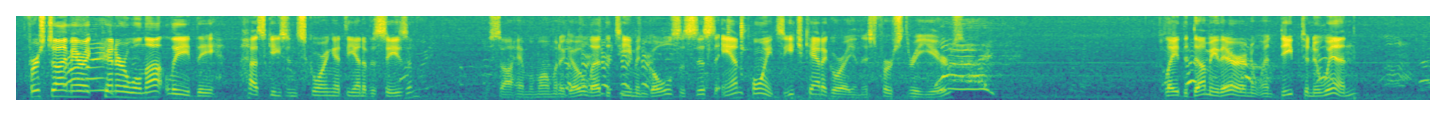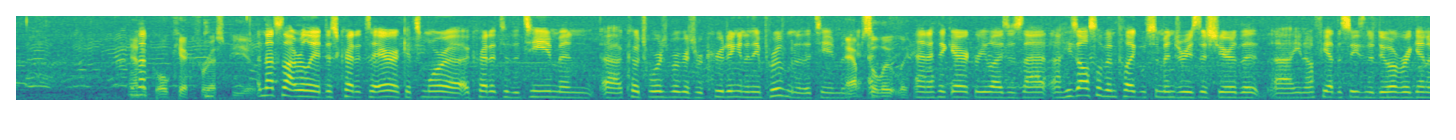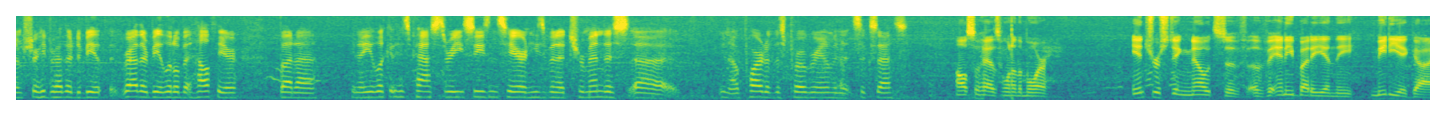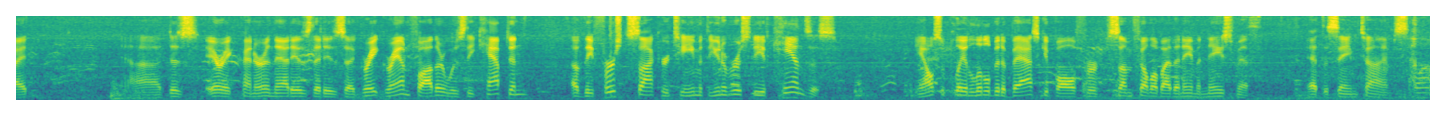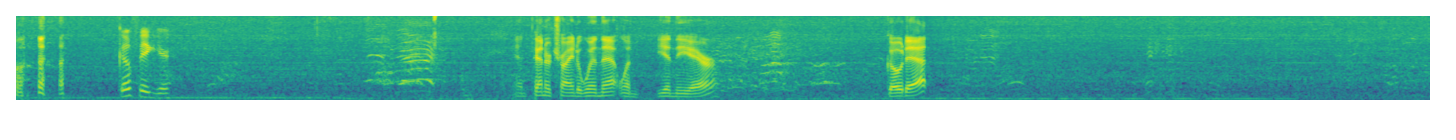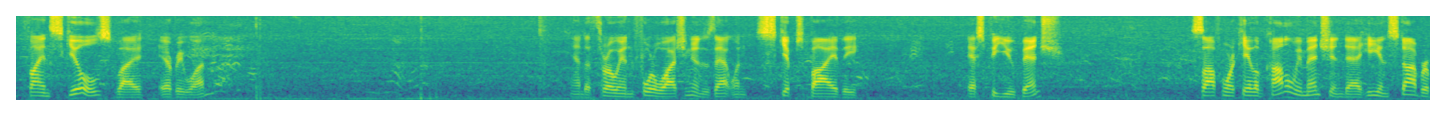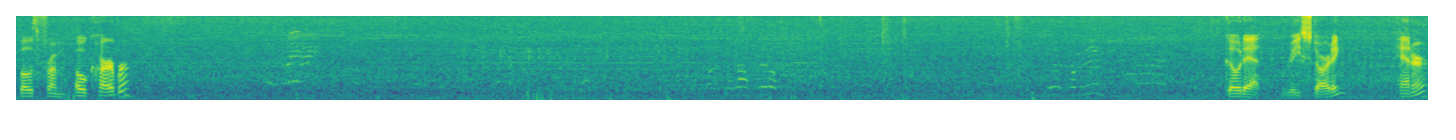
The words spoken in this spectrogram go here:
First time Eric Penner will not lead the Huskies in scoring at the end of the season. We saw him a moment ago, led the team in goals, assists, and points, each category in this first three years. Played the dummy there and it went deep to Nguyen. And, and that, a goal kick for SPU. And that's not really a discredit to Eric. It's more a, a credit to the team and uh, Coach Wurzberger's recruiting and the improvement of the team. And, Absolutely. And, and, I think Eric realizes that. Uh, he's also been plagued with some injuries this year that, uh, you know, if he had the season to do over again, I'm sure he'd rather to be rather be a little bit healthier. But uh, you know, you look at his past three seasons here, and he's been a tremendous, uh, you know, part of this program and its success. Also has one of the more interesting notes of, of anybody in the media guide, uh, does Eric Penner, and that is that his uh, great-grandfather was the captain of the first soccer team at the University of Kansas. He also played a little bit of basketball for some fellow by the name of Naismith at the same time. So. Wow. Go figure. And Penner trying to win that one in the air. Godat. Fine skills by everyone. And a throw in for Washington as that one skips by the SPU bench. Sophomore Caleb Connell, we mentioned uh, he and Stauber both from Oak Harbor. Godat restarting. Penner.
